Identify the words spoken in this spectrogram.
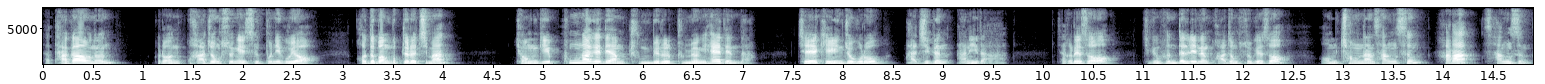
자, 다가오는 그런 과정 속에 있을 뿐이고요. 거듭 언급드렸지만 경기 폭락에 대한 준비를 분명히 해야 된다. 제 개인적으로 아직은 아니다. 자, 그래서 지금 흔들리는 과정 속에서 엄청난 상승, 하락, 상승,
